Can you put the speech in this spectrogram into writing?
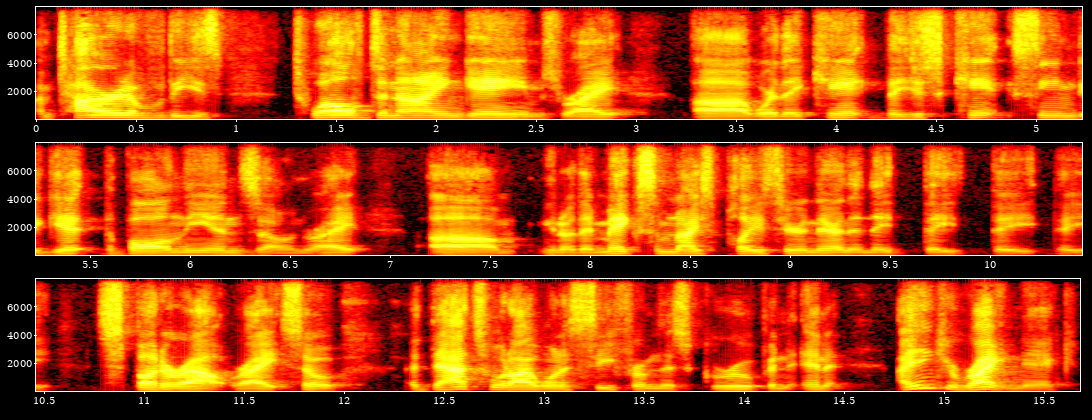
I'm tired of these 12 to 9 games, right? Uh, where they can't, they just can't seem to get the ball in the end zone, right? Um, you know, they make some nice plays here and there, and then they they they they sputter out, right? So that's what I want to see from this group. And and I think you're right, Nick.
